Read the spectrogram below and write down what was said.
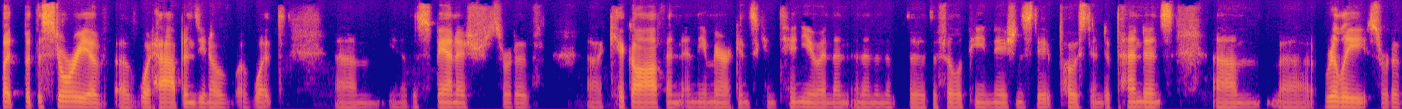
but but the story of of what happens, you know, of what um, you know the Spanish sort of uh, kick off and, and the Americans continue, and then and then the, the, the Philippine nation state post independence um, uh, really sort of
